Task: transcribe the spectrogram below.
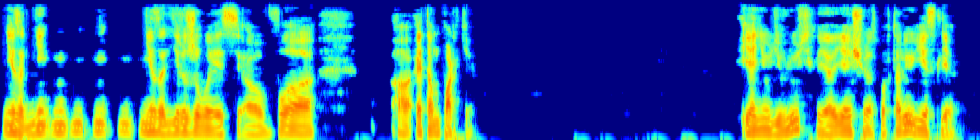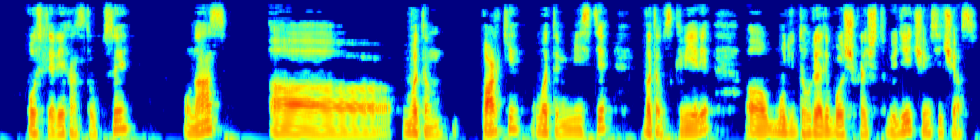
не, не, не, не задерживаясь э, в э, этом парке. Я не удивлюсь, я, я еще раз повторю, если после реконструкции у нас э, в этом парке, в этом месте, в этом сквере э, будет гулять большее количество людей, чем сейчас.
